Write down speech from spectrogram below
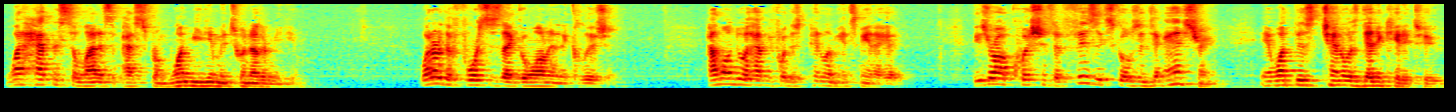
What happens to light as it passes from one medium into another medium? What are the forces that go on in a collision? How long do I have before this pendulum hits me in the head? These are all questions that physics goes into answering, and what this channel is dedicated to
